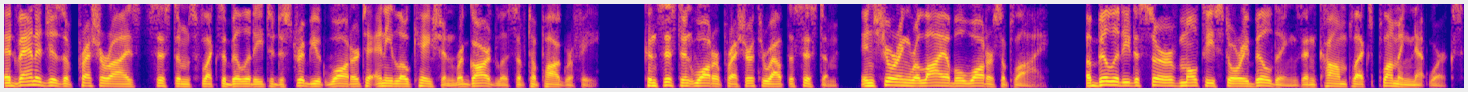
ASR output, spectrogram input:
Advantages of pressurized systems flexibility to distribute water to any location regardless of topography. Consistent water pressure throughout the system, ensuring reliable water supply ability to serve multi-story buildings and complex plumbing networks,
